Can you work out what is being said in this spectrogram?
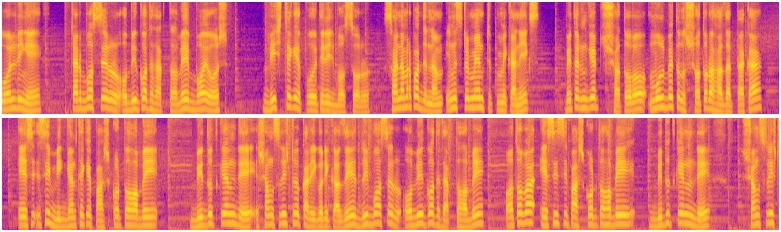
ওয়েল্ডিংয়ে চার বছরের অভিজ্ঞতা থাকতে হবে। বয়স বিশ থেকে পঁয়ত্রিশ বছর। ছয় নম্বর পদের নাম ইনস্ট্রুমেন্ট মেকানিক্স। বেতন গেট সতেরো, মূল বেতন সতেরো হাজার টাকা। এসএসসি বিজ্ঞান থেকে পাশ করতে হবে। বিদ্যুৎ কেন্দ্রে সংশ্লিষ্ট কারিগরি কাজে দুই বছর অভিজ্ঞতা থাকতে হবে অথবা এসিসি পাশ করতে হবে। বিদ্যুৎ কেন্দ্রে সংশ্লিষ্ট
